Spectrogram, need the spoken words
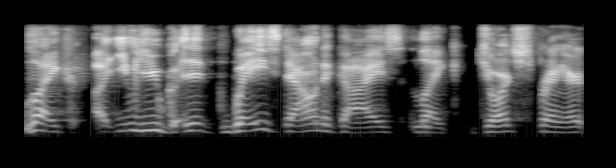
like uh, you, you it weighs down to guys like George Springer.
